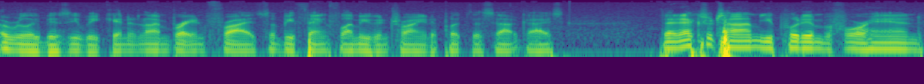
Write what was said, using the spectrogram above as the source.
a really busy weekend and I'm and fried, so be thankful I'm even trying to put this out, guys. That extra time you put in beforehand,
